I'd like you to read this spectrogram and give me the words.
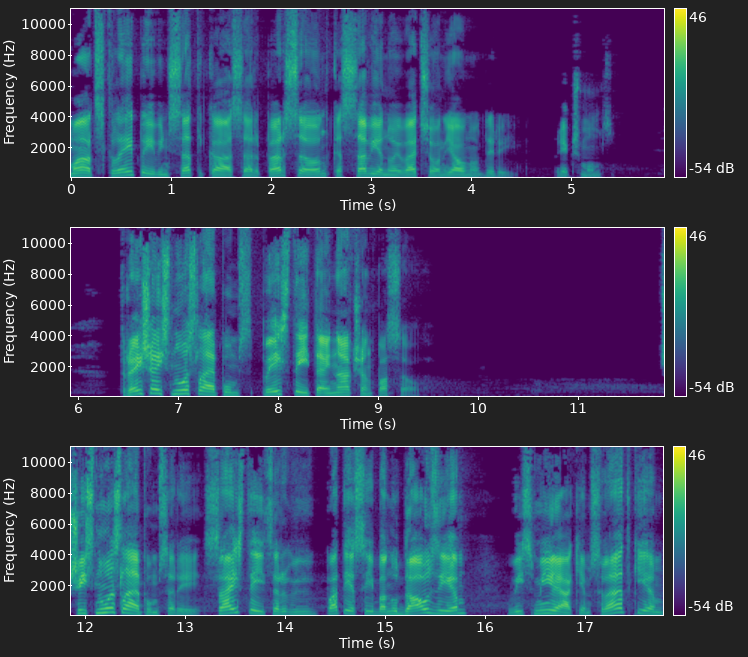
mācis klēpī viņš satikās ar personu, kas savienoja veco un jauno derību priekš mums. Trešais noslēpums – pestītāji nākšana pasaulē. Šis noslēpums arī saistīts ar patiesībā nu, daudziem vismīļākiem svētkiem,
